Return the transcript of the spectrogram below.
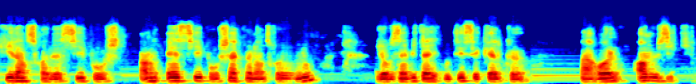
Qu'il en soit ainsi pour, chacun d'entre nous. Je vous invite à écouter ces quelques paroles en musique.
